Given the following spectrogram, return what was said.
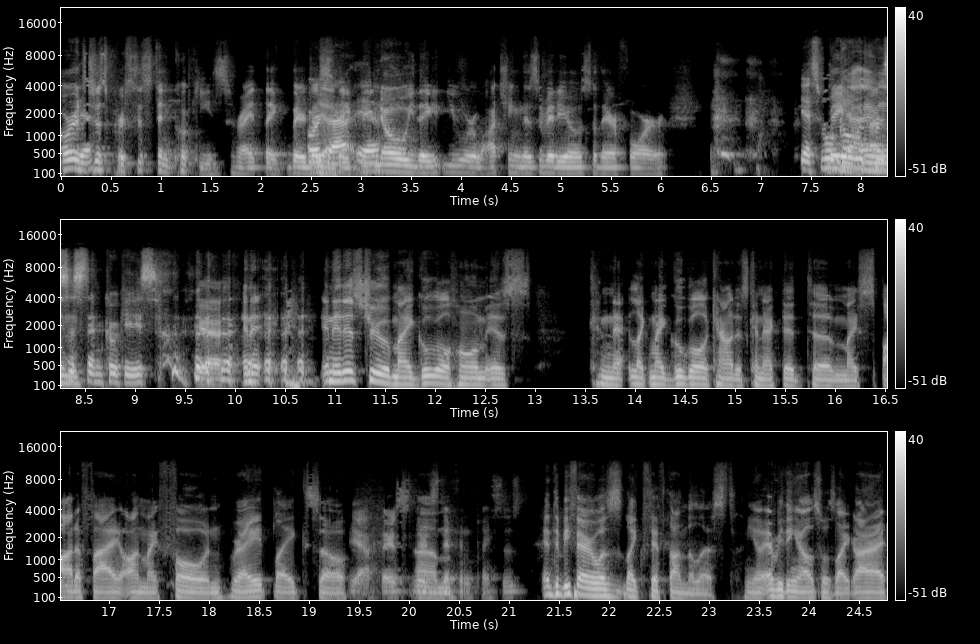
or it's yeah. just persistent cookies, right? Like they're just that, they, yeah. they, know they you were watching this video, so therefore. yes, we'll go with I persistent mean, cookies. yeah, and it and it is true. My Google Home is connect like my Google account is connected to my Spotify on my phone, right? Like so. Yeah, there's there's um, different places. And to be fair, it was like fifth on the list. You know, everything else was like, all right,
